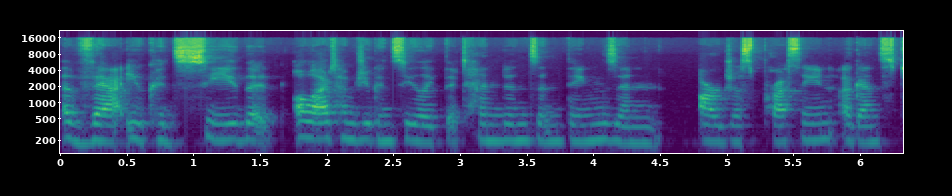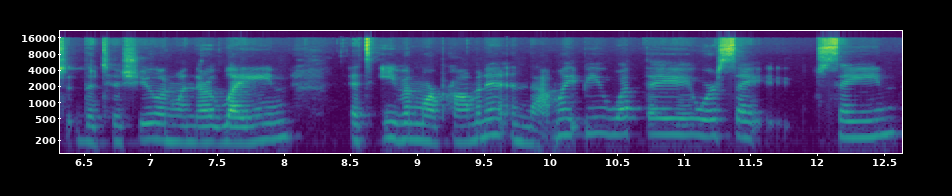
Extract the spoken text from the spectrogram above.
that you could see that a lot of times you can see like the tendons and things and are just pressing against the tissue. And when they're laying, it's even more prominent. And that might be what they were say, saying.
